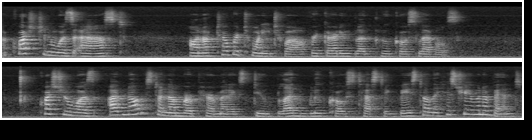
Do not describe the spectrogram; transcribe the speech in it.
A question was asked on October 2012 regarding blood glucose levels. Question was, I've noticed a number of paramedics do blood glucose testing based on the history of an event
